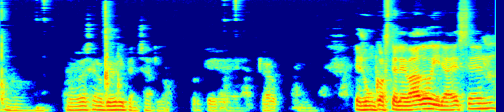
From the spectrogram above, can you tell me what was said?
No, la verdad es que no quiero ni pensarlo, porque, claro, es un coste elevado ir a Essen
